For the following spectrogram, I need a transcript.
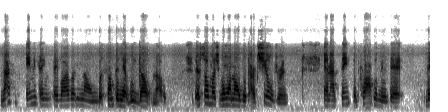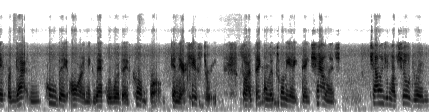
not anything that they've already known, but something that we don't know. There's so much going on with our children, and I think the problem is that they've forgotten who they are and exactly where they've come from in their history. So I think on this 28-day challenge, challenging our children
